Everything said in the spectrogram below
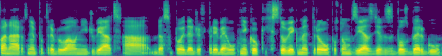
fanár nepotreboval nič viac a dá sa povedať, že v priebehu niekoľkých stoviek metrov potom v zjazde z Bosbergu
